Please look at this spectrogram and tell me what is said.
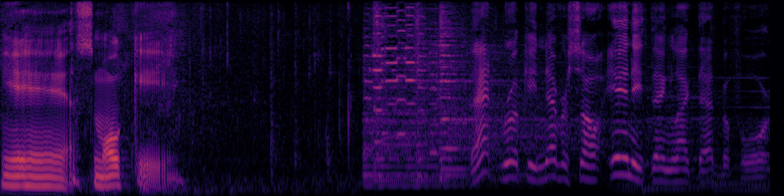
Yeah, Smokey. Rookie never saw anything like that before.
